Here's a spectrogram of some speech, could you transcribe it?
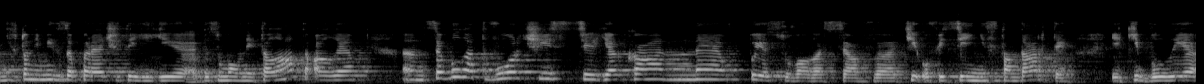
ніхто не міг заперечити її безумовний талант, але це була творчість, яка не вписувалася в ті офіційні стандарти, які були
